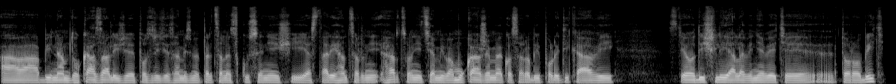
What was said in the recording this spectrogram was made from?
A aby nám dokázali, že pozrite sa, my sme predsa len skúsenejší a starí harcovníci a my vám ukážeme, ako sa robí politika a vy ste odišli, ale vy neviete to robiť.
